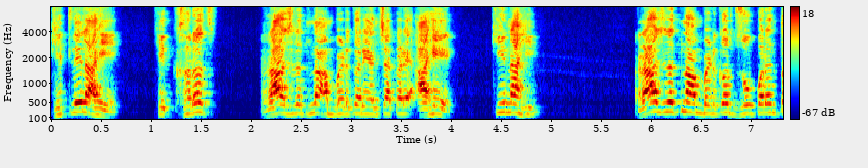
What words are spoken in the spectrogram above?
घेतलेलं आहे हे खरंच राजरत्न आंबेडकर यांच्याकडे आहे की नाही? राजरत्न आंबेडकर जोपर्यंत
